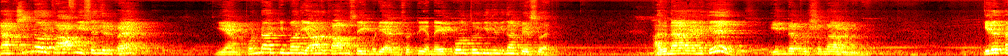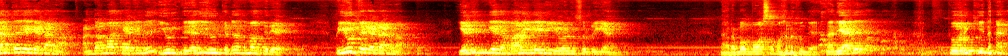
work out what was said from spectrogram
நான் சின்ன ஒரு காஃபி செஞ்சுருப்பேன். என் பொண்டாட்டி மாதிரி யாரும் காஃபி செய்ய முடியாதுன்னு சொல்லிட்டு என்னை எப்போவும் தூக்கி தூக்கி தான் பேசுவார். அதனால எனக்கு இந்த புருஷன் தான் வேணும். இதை தனித்தனியாக கேட்டாங்களாம் அந்த அம்மா கேட்டது இவருக்கு தெரியாது இவருக்கு கேட்டது அந்த அம்மாவுக்கு தெரியாது. இப்போ இவர்கிட்ட கேட்டாங்களாம் எதுக்கு இந்த மனைவியே நீங்கள் வேணும்னு சொல்கிறீங்கன்னு நான் ரொம்ப மோசமானவங்க. நான் யாரு? பொறுக்கி நான்.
